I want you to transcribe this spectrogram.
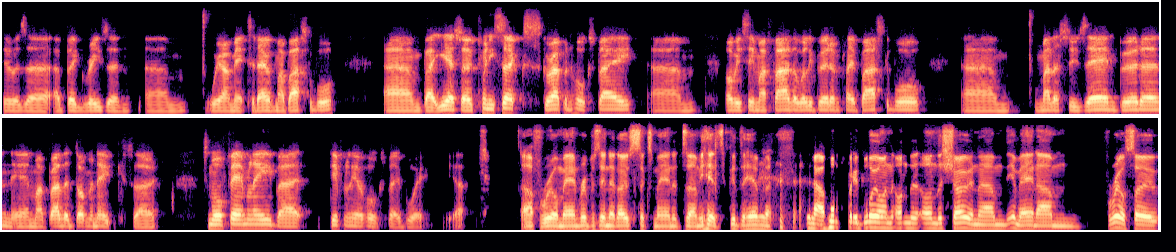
who was a, a big reason um, where I'm at today with my basketball. Um, but yeah, so 26, grew up in Hawke's Bay. Um, obviously, my father Willie Burton played basketball. Um, mother Suzanne Burton and my brother Dominique. So small family, but definitely a Hawke's Bay boy. Yeah. Uh, for real, man. Represent that 06, man. It's um, yeah, it's good to have a you know, Hawke's Bay boy on on the on the show, and um, yeah, man. Um, for real. So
